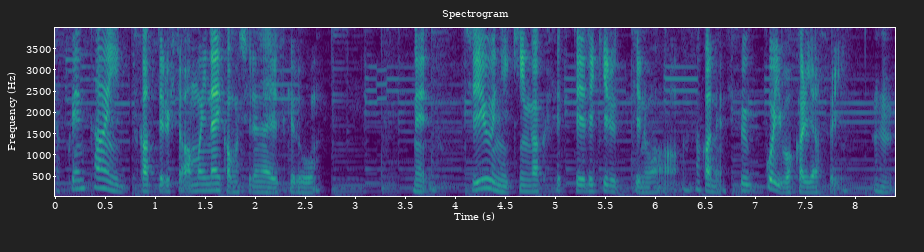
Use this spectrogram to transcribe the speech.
100円単位使ってる人はあんまりいないかもしれないですけど、ね、自由に金額設定できるっていうのは、なんかね、すっごいわかりやすい。うん。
